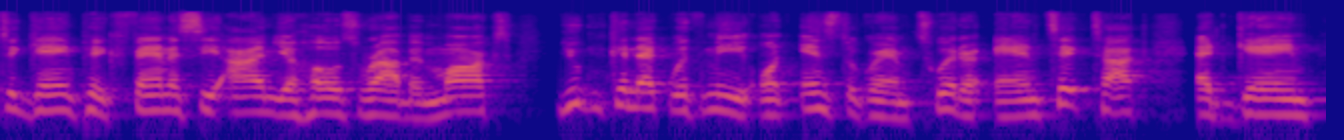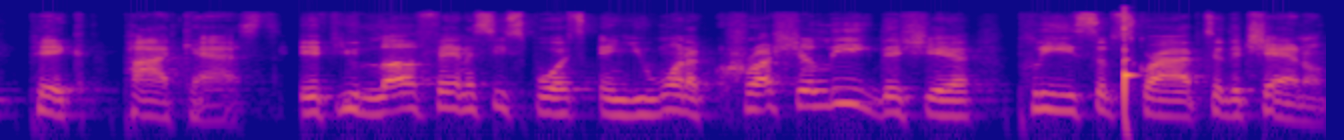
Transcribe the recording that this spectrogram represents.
to Game Pick Fantasy. I'm your host, Robin Marks. You can connect with me on Instagram, Twitter, and TikTok at Game Pick Podcast. If you love fantasy sports and you want to crush your league this year, please subscribe to the channel.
